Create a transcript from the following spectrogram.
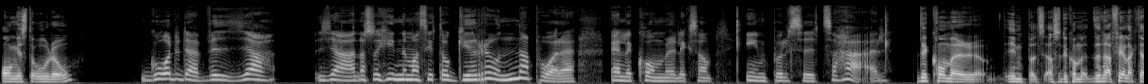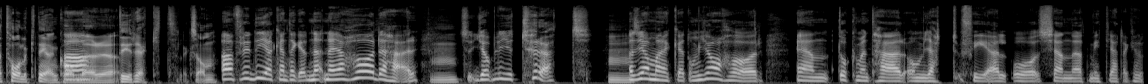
ångest och oro, Går det där via hjärnan, alltså hinner man sitta och grunna på det eller kommer det liksom impulsivt så här? det kommer impuls, alltså det kommer, den här felaktiga tolkningen kommer direkt. Liksom. Ja, för det är det jag kan tänka. N- när jag hör det här, Mm. så jag blir ju trött. Alltså jag märker att om jag hör en dokumentär om hjärtfel och känner att mitt hjärta kan...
